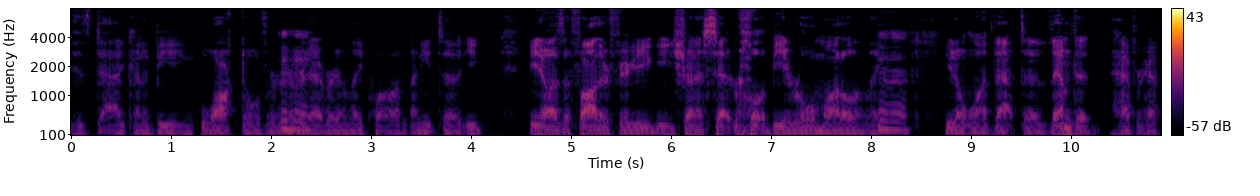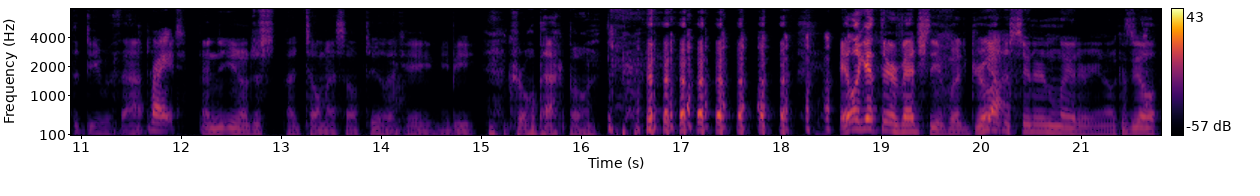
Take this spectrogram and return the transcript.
his dad kind of being walked over Mhm. or whatever. And I'm like, well, I need to, you, you know, as a father figure, you, you trying to set role, be a role model. and, Like hmm you don't want that to them to have or have to deal with that. right And you know, just I'd tell myself too, like, hey, maybe grow a backbone. It'll get there eventually, but grow Yeah. it sooner than later, you know, because you'll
